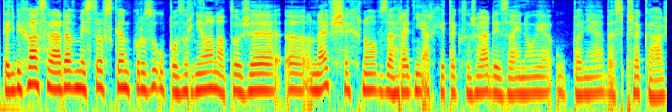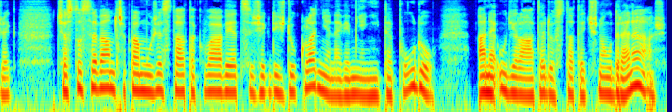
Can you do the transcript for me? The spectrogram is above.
Teď bych vás ráda v mistrovském kurzu upozornila na to, že eh, ne všechno v zahradní architektuře a designu je úplně bez překážek. Často se vám třeba může stát taková věc, že když důkladně nevyměníte půdu a neuděláte dostatečnou drenáž,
